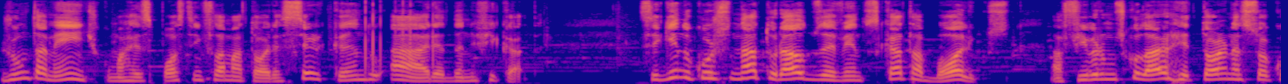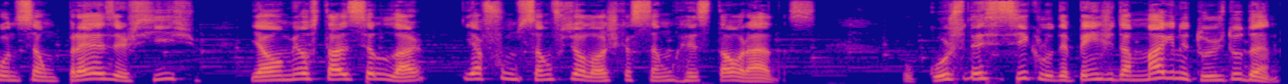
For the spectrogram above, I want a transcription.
juntamente com uma resposta inflamatória cercando a área danificada. Seguindo o curso natural dos eventos catabólicos, a fibra muscular retorna à sua condição pré-exercício e a homeostase celular e a função fisiológica são restauradas. O curso desse ciclo depende da magnitude do dano,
